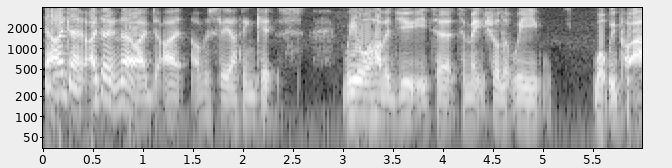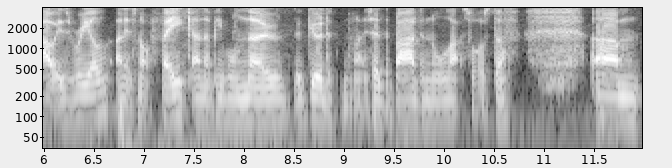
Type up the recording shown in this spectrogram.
yeah, I don't, I don't know. I, I, obviously, I think it's we all have a duty to to make sure that we what we put out is real and it's not fake, and that people know the good, like I said, the bad, and all that sort of stuff. Um,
